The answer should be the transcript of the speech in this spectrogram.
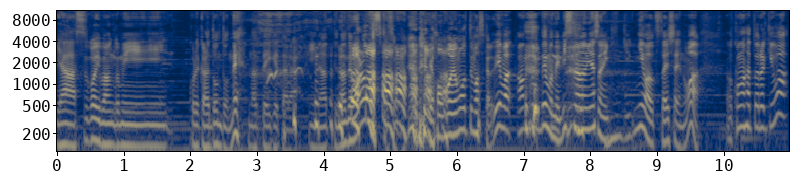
いやーすごい番組にこれからどんどんねなっていけたらいいなってなんで笑うんですかそれ。いやほんまに思ってますから。でもあのでもねリスナーの皆さんににはお伝えしたいのはこの働きは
